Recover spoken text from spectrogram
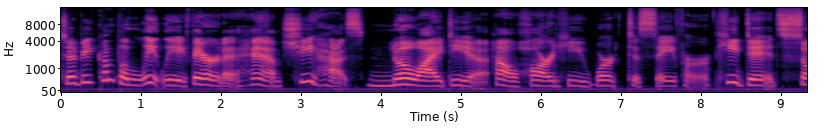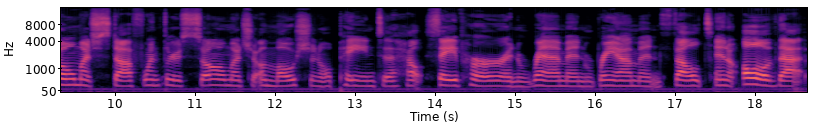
to be completely fair to him, she has no idea how hard he worked to save her. He did so much stuff, went through so much emotional pain to help save her and Rem and Ram and Felt and all of that.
